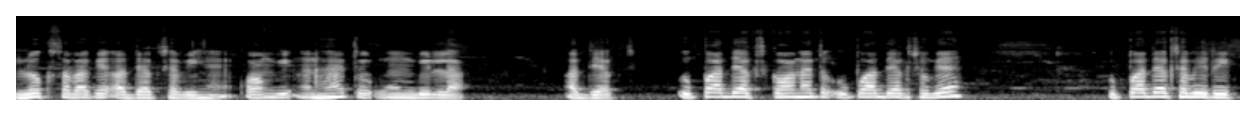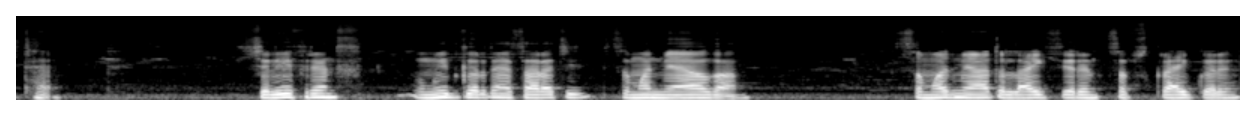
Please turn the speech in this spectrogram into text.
लोकसभा के अध्यक्ष अभी हैं। कौन भी है? तो ओम बिरला अध्यक्ष। उपाध्यक्ष कौन है? तो उपाध्यक्ष हो गए। उपाध्यक्ष अभी रिक्त है। चलिए फ्रेंड्स उम्मीद करते हैं सारा चीज़ समझ में आया होगा। समझ में आया तो लाइक शेयर एंड सब्सक्राइब करें।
